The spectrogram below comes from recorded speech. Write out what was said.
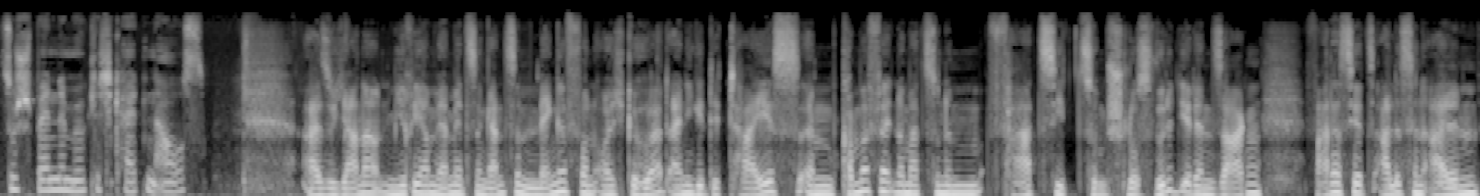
zu Spendemöglichkeiten aus. Also Jana und Miriam, wir haben jetzt eine ganze Menge von euch gehört, einige Details. Ähm, kommen wir vielleicht nochmal zu einem Fazit zum Schluss. Würdet ihr denn sagen, war das jetzt alles in allem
